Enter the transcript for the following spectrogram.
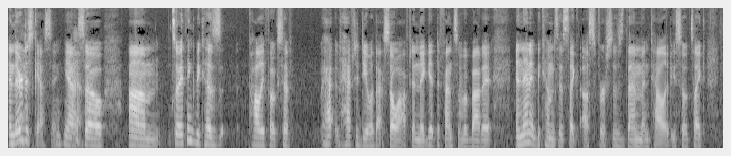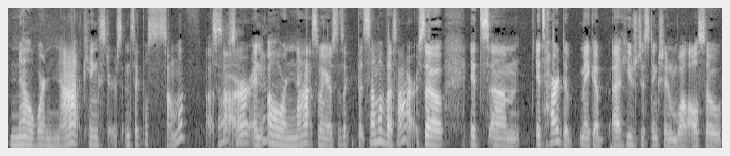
and they're Right. discussing. Yeah, Yeah. so um, so I think because poly folks have ha- have to deal with that so often, they get defensive about it, and then it becomes this like us versus them mentality. So it's like, no, we're not kinksters. and it's like, well, some of us Some are, and yeah. oh, we're not swingers. It's like, but some of us are. So it's um, it's hard to make a, a huge distinction while also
